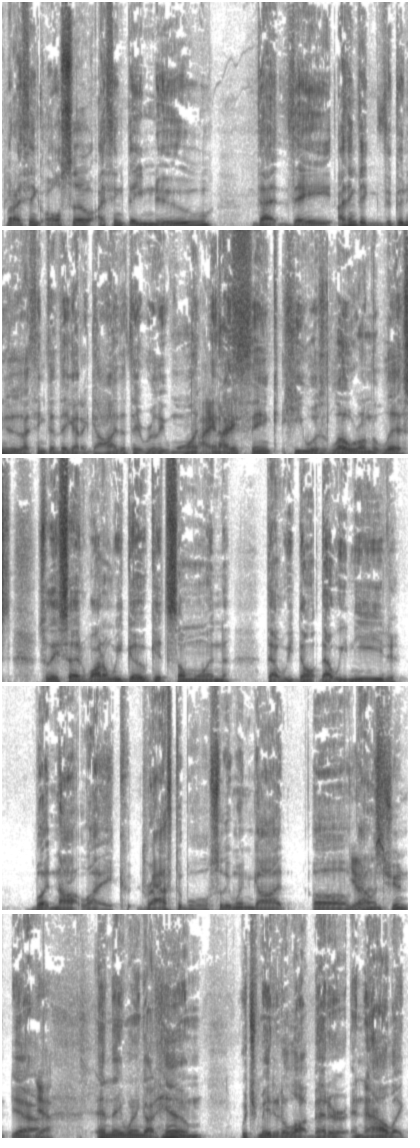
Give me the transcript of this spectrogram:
But I think also, I think they knew that they. I think they, the good news is I think that they got a guy that they really want, I and I think he was lower on the list. So they said, why don't we go get someone that we don't that we need, but not like draftable? So they went and got uh. Valanciunas, yeah, Yeah. and they went and got him, which made it a lot better. And now like.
